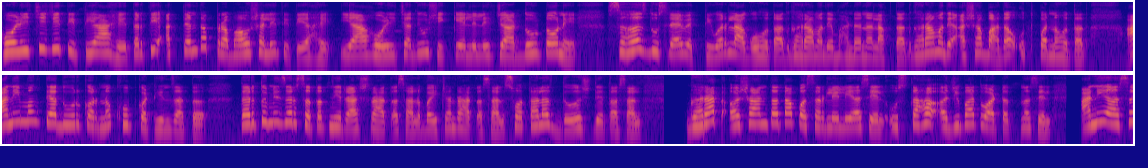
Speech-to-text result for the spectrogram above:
होळीची जी तिथी आहे तर ती अत्यंत प्रभावशाली तिथी आहे. या होळीच्या दिवशी केलेले जादू टोणे सहज दुसऱ्या व्यक्तीवर लागू होतात. घरामध्ये भांडणं लागतात. घरामध्ये अशा बाधा उत्पन्न होतात. आणि मग त्या दूर करणं खूप कठीण जातं. तर तुम्ही जर सतत निराश राहत असाल बैचन राहत असाल स्वतःलाच दोष देत असाल घरात अशांतता पसरलेली असेल उत्साह अजिबात वाटत नसेल आणि असं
